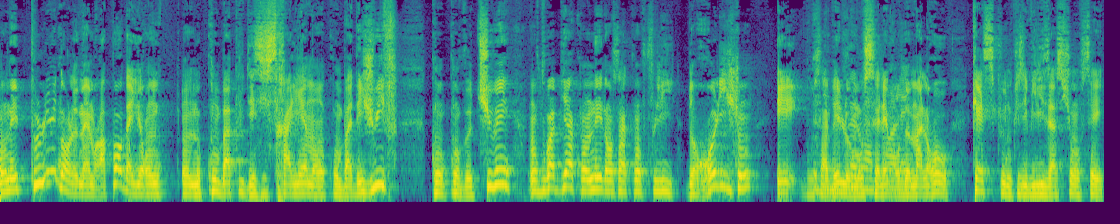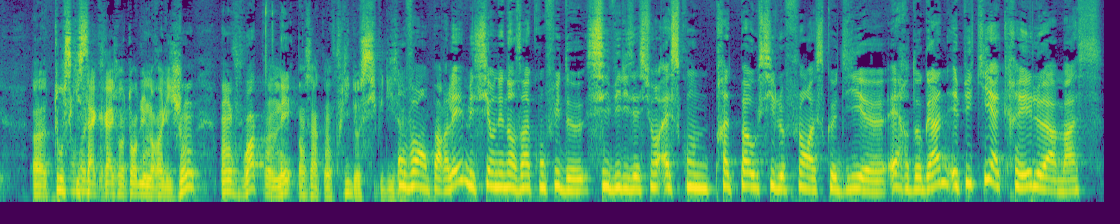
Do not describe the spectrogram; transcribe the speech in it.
On n'est plus dans le même rapport. D'ailleurs, on, ne combat plus des Israéliens, mais on combat des Juifs qu'on veut tuer. On voit bien qu'on est dans un conflit de religion. Et vous savez, le mot célèbre de Malraux, qu'est-ce qu'une civilisation C'est euh, tout ce qui s'agrège autour d'une religion, on voit qu'on est dans un conflit de civilisation. On va en parler, mais si on est dans un conflit de civilisation, est-ce qu'on ne prête pas aussi le flanc à ce que dit euh, Erdogan? Et puis qui a créé le Hamas?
